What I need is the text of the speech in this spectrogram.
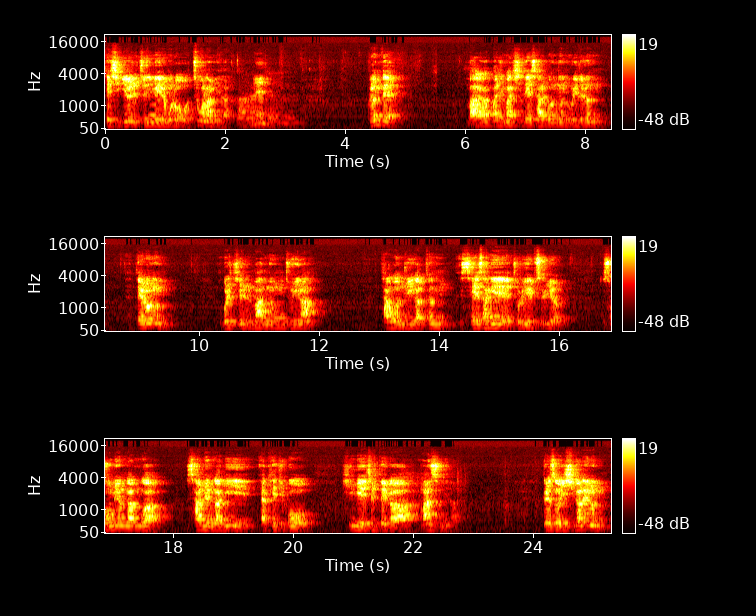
되시기를 주님의 이름으로 축원합니다. 그런데 마, 마지막 시대에 살고 있는 우리들은 때로는 물질 만능주의나 다원주의 같은 세상의 조류에 휩쓸려 소명감과 사명감이 약해지고 희미해질 때가 많습니다. 그래서 이 시간에는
